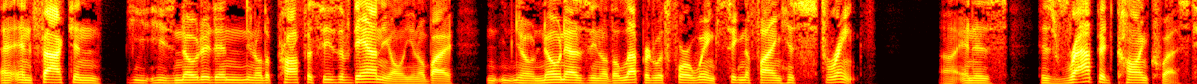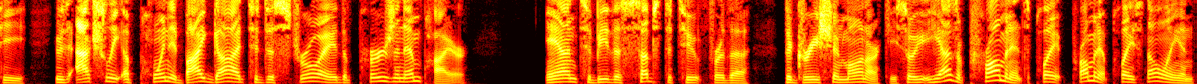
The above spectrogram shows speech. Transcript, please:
in fact, in, he, he's noted in, you know, the prophecies of Daniel, you know, by, you know, known as, you know, the leopard with four wings, signifying his strength uh, and his, his rapid conquest. He, he was actually appointed by God to destroy the Persian Empire and to be the substitute for the, the Grecian monarchy. So he has a prominence play, prominent place not only in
